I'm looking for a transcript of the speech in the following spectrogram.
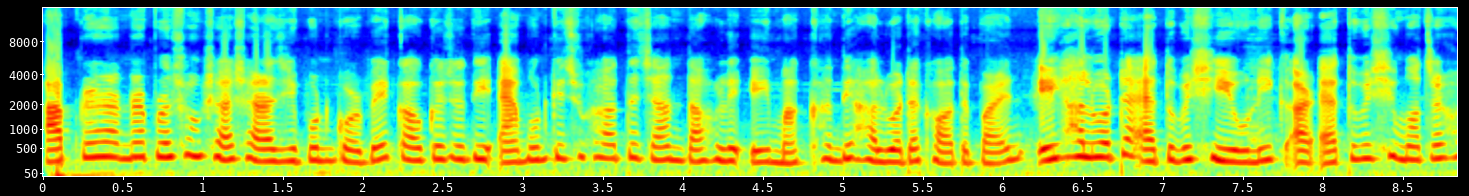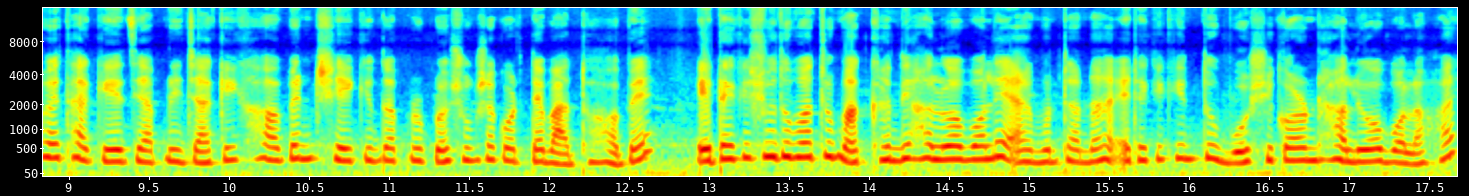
আপনার রান্নার প্রশংসা সারা জীবন করবে। কাউকে যদি এমন কিছু খাওয়াতে চান, তাহলে এই মাখান্দি হালুয়াটা খাওয়াতে পারেন। এই হালুয়াটা এত বেশি ইউনিক আর এত বেশি মজার হয়ে থাকে যে আপনি যাকেই খাওয়াবেন সেই কিন্তু আপনার প্রশংসা করতে বাধ্য হবে। এটাকে শুধুমাত্র মাখান্দি হালুয়া বলে এমনটা না, এটাকে কিন্তু বশীকরণ হালুয়াও বলা হয়।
